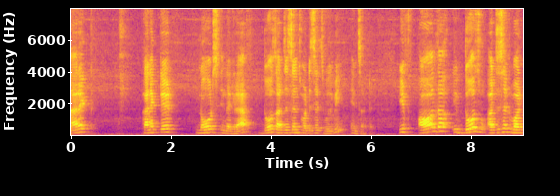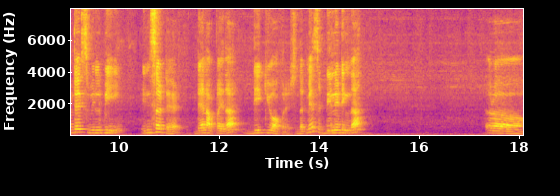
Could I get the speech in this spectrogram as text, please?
direct connected nodes in the graph? Those adjacent vertices will be inserted. If all the if those adjacent vertex will be inserted then apply the dequeue operation. That means deleting the uh,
